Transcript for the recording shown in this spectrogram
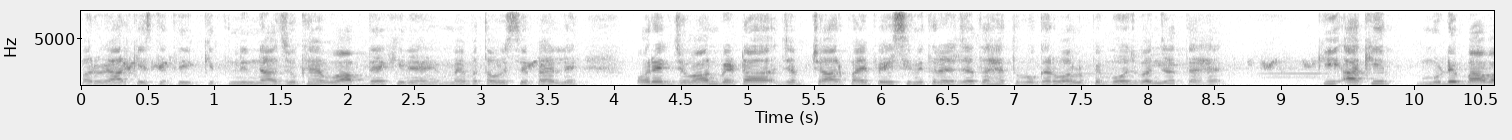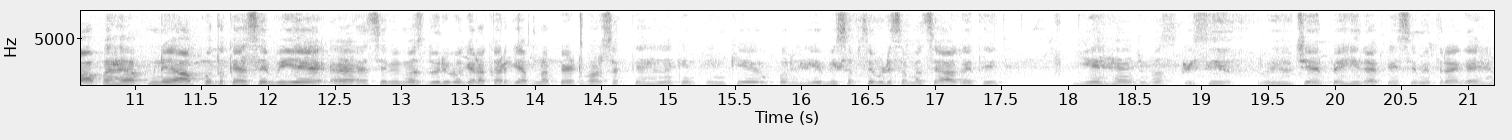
परिवार की स्थिति कितनी नाजुक है वो आप देख ही रहे हैं। मैं बताऊँ इससे पहले, और एक जवान बेटा जब चार पाई पे ही सीमित रह जाता है तो वो घर वालों पे बोझ बन जाता है कि आखिर मुझे बाप बाप है, अपने आप को तो कैसे भी ये कैसे भी मजदूरी वगैरह करके अपना पेट भर सकते हैं, लेकिन इनके ऊपर ये भी सबसे बड़ी समस्या आ गई थी। ये है जो बस इसी व्हील चेयर पर ही रह के सीमित रह गए हैं,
